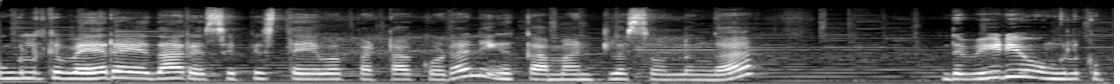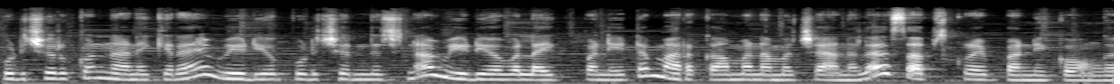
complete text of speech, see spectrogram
உங்களுக்கு வேறு ஏதாவது ரெசிபிஸ் தேவைப்பட்டால் கூட நீங்கள் கமெண்ட்டில் சொல்லுங்கள் இந்த வீடியோ உங்களுக்கு பிடிச்சிருக்குன்னு நினைக்கிறேன். வீடியோ பிடிச்சிருந்துச்சுன்னா வீடியோவை லைக் பண்ணிவிட்டு மறக்காமல் நம்ம சேனலை சப்ஸ்கிரைப் பண்ணிக்கோங்க.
